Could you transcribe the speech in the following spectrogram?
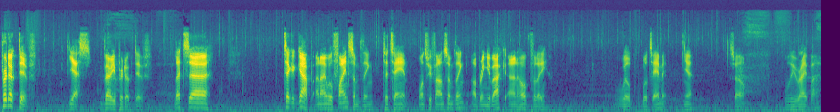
Productive. Yes, very productive. Let's, uh, take a gap and I will find something to tame. Once we found something, I'll bring you back and hopefully we'll we'll tame it. Yeah. So we'll be right back.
